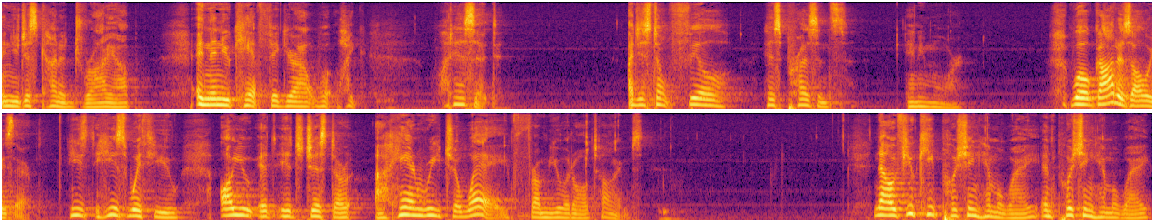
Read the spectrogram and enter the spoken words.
And you just kind of dry up. And then you can't figure out what like what is it? I just don't feel his presence anymore. Well, God is always there. He's, he's with you. All you it, it's just a, a hand reach away from you at all times. Now, if you keep pushing him away and pushing him away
